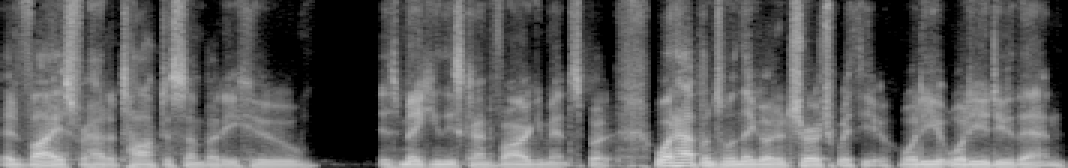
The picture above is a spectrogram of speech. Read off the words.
advice for how to talk to somebody who is making these kind of arguments. But what happens when they go to church with you? What do you what do you do then?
